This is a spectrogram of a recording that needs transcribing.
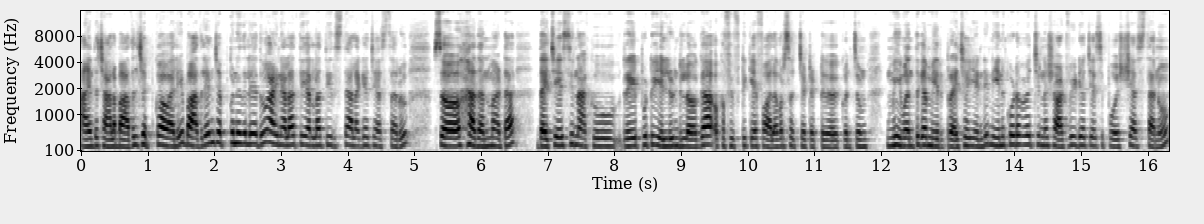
ఆయనతో చాలా బాధలు చెప్పుకోవాలి. బాధలేం చెప్పుకునేది లేదు. ఆయన ఎలా ఎలా తీరిస్తే అలాగే చేస్తారు. సో అదనమాట దయచేసి నాకు రేపు టు ఎల్లుండిలోగా ఒక ఫిఫ్టీ కే ఫాలోవర్స్ వచ్చేటట్టు కొంచెం మీ వంతుగా మీరు ట్రై చేయండి. నేను కూడా చిన్న షార్ట్ వీడియో చేసి పోస్ట్ చేస్తాను.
